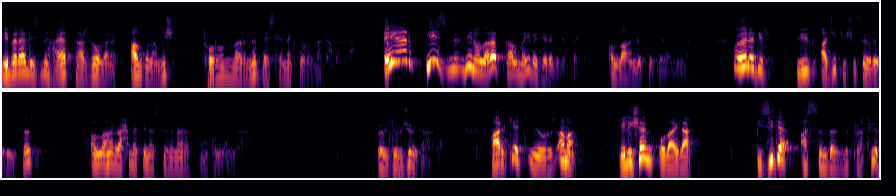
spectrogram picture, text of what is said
liberalizmi hayat tarzı olarak algılamış torunlarını beslemek zorunda kalırlar. Eğer biz mümin olarak kalmayı becerebilirsek, Allah'ın lütfu keremiyle. Bu öyle bir büyük acı ki şu söylediğim söz, Allah'ın rahmetine sığınarak bunu kullanıyorum. Öldürücü bir darbe bu. Fark etmiyoruz ama gelişen olaylar bizi de aslında yıpratıyor.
